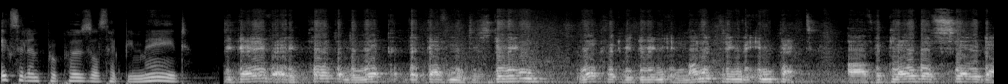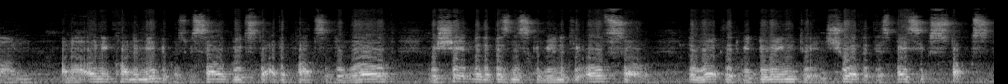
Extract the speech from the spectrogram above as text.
excellent proposals had been made. We gave a report on the work that government is doing, work that we're doing in monitoring the impact of the global slowdown on our own economy because we sell goods to other parts of the world. We shared with the business community also the work that we're doing to ensure that there's basic stocks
